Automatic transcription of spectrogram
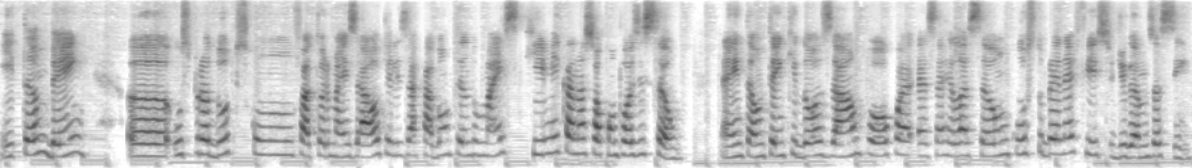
E também uh, os produtos com um fator mais alto, eles acabam tendo mais química na sua composição. Né? Então, tem que dosar um pouco essa relação custo-benefício, digamos assim.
